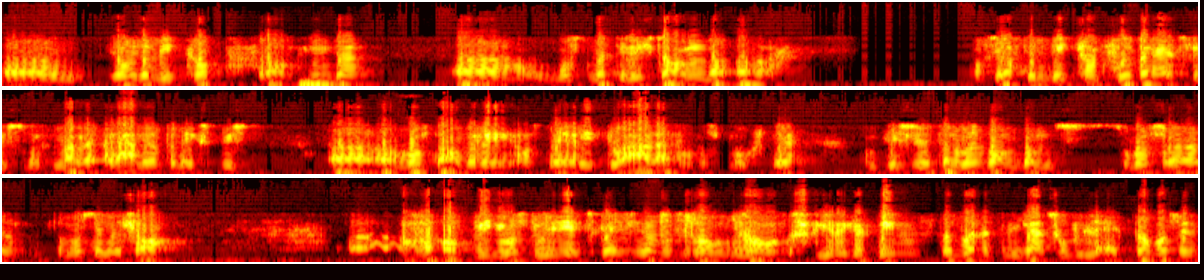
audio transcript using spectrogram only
äh, die habe ich da mitgehabt, Frauen, Kinder, äh, mussten natürlich dann, äh, auf sie auf den Wettkampf vorbereitet wissen, wenn mal alleine unterwegs bist, äh, hast du andere, hast du ein Ritual einfach, was du machst, gell? Und das ist halt dann alles, wenn, wenn sowas, äh, da musst du ja schauen, abwägen, was tue ich jetzt, gell. Es ist also ein bisschen, ein schwieriger gewesen. Da waren natürlich auch so viele Leute da, was halt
